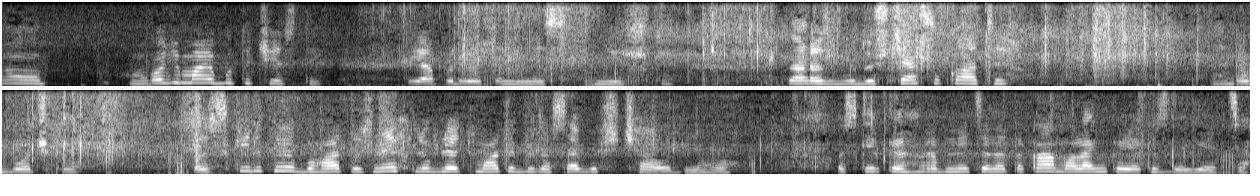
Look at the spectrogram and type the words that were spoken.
Ну, вроді має бути чистий. Я подивився на низ ніжки. Зараз буду ще шукати грибочки. Оскільки багато з них люблять мати біля себе ще одного. Оскільки грибниця не така маленька, як і здається.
